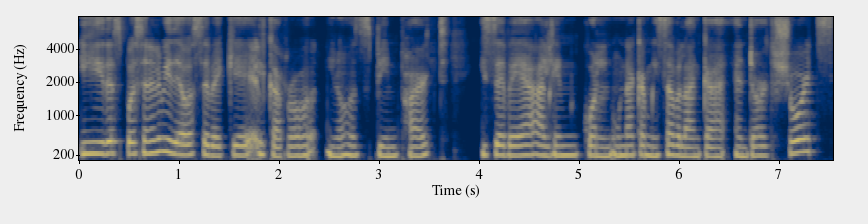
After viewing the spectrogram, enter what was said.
Y después en el video se ve que el carro, you know, it's being parked y se ve a alguien con una camisa blanca and dark shorts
